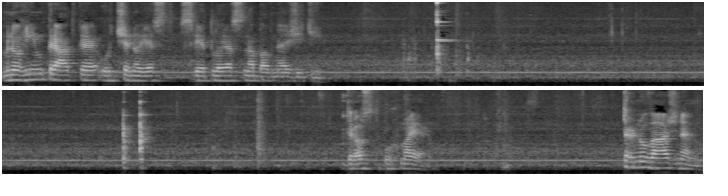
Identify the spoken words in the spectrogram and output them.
Mnohým krátké určeno jest světlo jasna bavné žití. Drost Buchmajer. Trnu vážnem.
